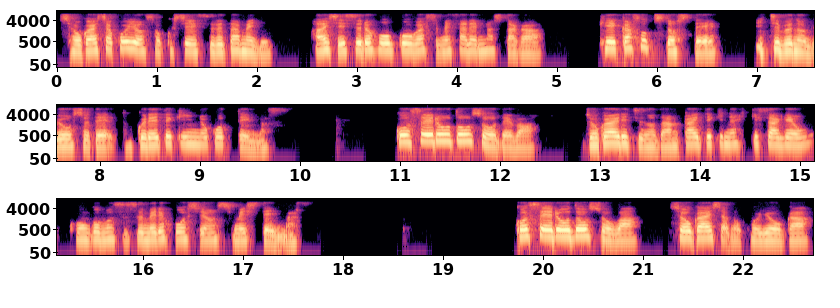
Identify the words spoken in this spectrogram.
障害者雇用を促進するために廃止する方向が示されましたが、経過措置として一部の業種で特例的に残っています。厚生労働省では除外率の段階的な引き下げを今後も進める方針を示しています。厚生労働省は、障害者の雇用が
